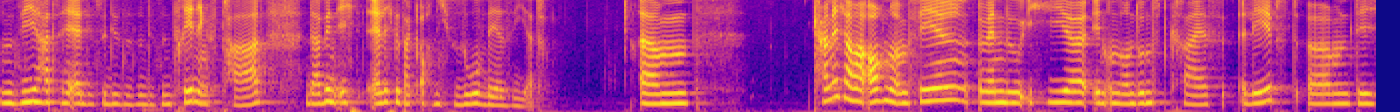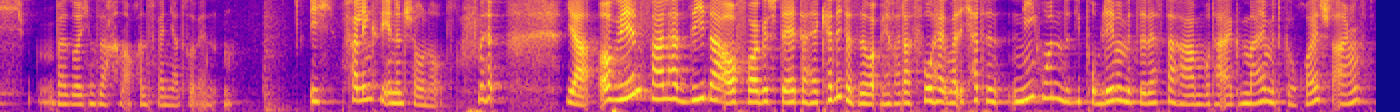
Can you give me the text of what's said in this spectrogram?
und sie hatte eher diese, diese, diesen Trainingspart. Da bin ich ehrlich gesagt auch nicht so versiert. Ähm, kann ich aber auch nur empfehlen, wenn du hier in unserem Dunstkreis lebst, ähm, dich bei solchen Sachen auch an Svenja zu wenden. Ich verlinke sie in den Show Notes. ja, auf jeden Fall hat sie da auch vorgestellt, daher kenne ich das überhaupt, mir war das vorher, weil ich hatte nie Hunde, die Probleme mit Silvester haben oder allgemein mit Geräuschangst.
